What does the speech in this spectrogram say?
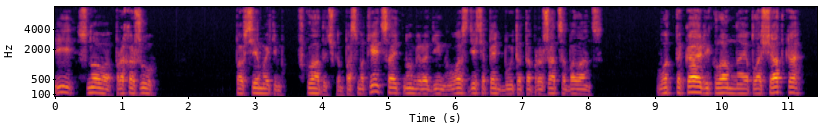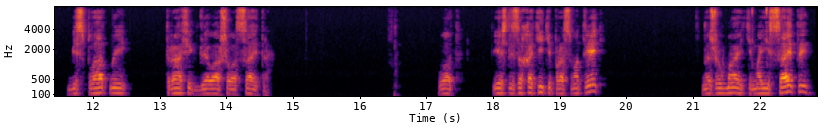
И снова прохожу по всем этим вкладочкам «Посмотреть сайт номер один». У вас здесь опять будет отображаться баланс. Вот такая рекламная площадка, бесплатный трафик для вашего сайта. Вот. Если захотите просмотреть, нажимаете «Мои сайты».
